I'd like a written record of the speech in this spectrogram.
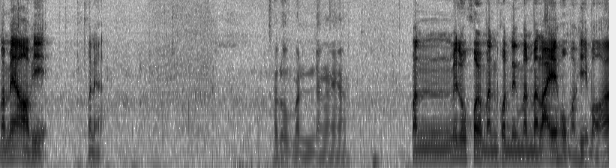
มันไม่เอาอะพี่คนเนี้ย สรุปมันยังไงอะมันไม่รู้คนมันคนหนึงมันมาไล่ผมอะพี่บอกว่า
